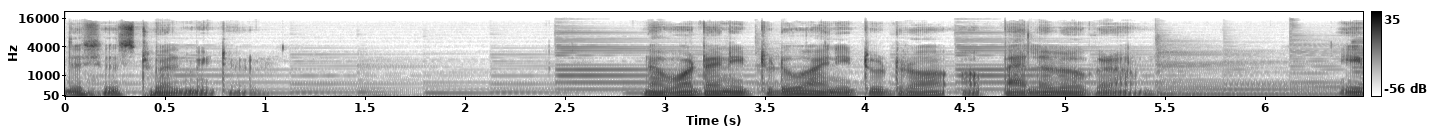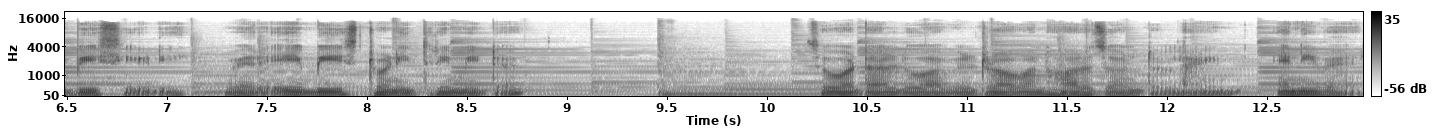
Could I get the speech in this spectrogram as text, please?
this is 12 meter now what I need to do I need to draw a parallelogram ABCD where AB is 23 meter. So what I'll do, I will draw one horizontal line anywhere.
